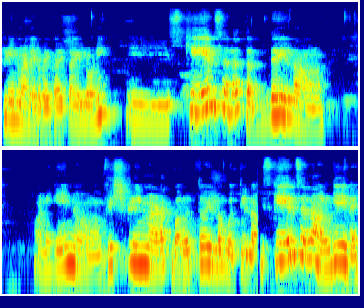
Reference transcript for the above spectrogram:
ಕ್ಲೀನ್ ಮಾಡಿರ್ಬೇಕಾಯ್ತಾ ಇಲ್ಲಿ ನೋಡಿ. ಈ ಸ್ಕೇಲ್ಸ್ ಎಲ್ಲ ತೆಗ್ದೇ ಇಲ್ಲ ಅವನು. ಅವನಿಗೇನು ಫಿಶ್ ಕ್ಲೀನ್ ಮಾಡೋಕ್ಕೆ ಬರುತ್ತೋ ಇಲ್ಲೋ ಗೊತ್ತಿಲ್ಲ. ಸ್ಕೇಲ್ಸ್ ಎಲ್ಲ ಹಂಗೆ ಇದೆ.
